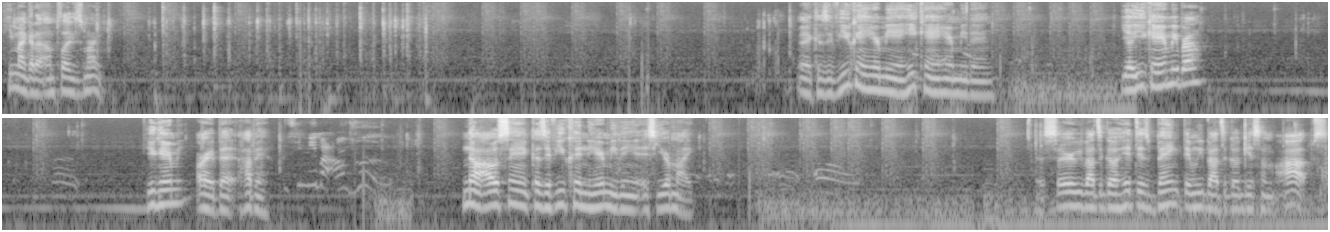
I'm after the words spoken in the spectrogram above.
He might gotta unplug his mic. Yeah, because if you can hear me and he can't hear me, then. Yo, you can hear me, bro? You can hear me? All right, bet. Hop in. you see me by unplug. No, I was saying because if you couldn't hear me, then it's your mic. Yes, sir. We about to go hit this bank, then we about to go get some ops.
